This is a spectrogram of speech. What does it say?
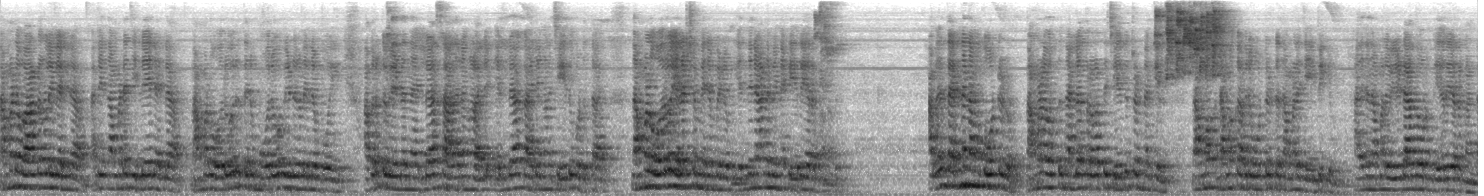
നമ്മുടെ വാർഡുകളിലെല്ലാം അല്ലെങ്കിൽ നമ്മുടെ ജില്ലയിലെല്ലാം നമ്മൾ ഓരോരുത്തരും ഓരോ വീടുകളിലും പോയി അവർക്ക് വേണ്ടുന്ന എല്ലാ സാധനങ്ങളും അല്ലെ എല്ലാ കാര്യങ്ങളും ചെയ്തു കൊടുത്താൽ നമ്മൾ ഓരോ ഇലക്ഷൻ വരുമ്പോഴും എന്തിനാണ് പിന്നെ കയറി ഇറങ്ങുന്നത്? അവർ തന്നെ നമുക്ക് വോട്ടിടും. നമ്മളവർക്ക് നല്ല പ്രവൃത്തി ചെയ്തിട്ടുണ്ടെങ്കിൽ നമ്മ നമുക്ക് അവർ വോട്ടിട്ട് നമ്മളെ ജയിപ്പിക്കും. അതിന് നമ്മൾ വീടാന്തോറും കയറി ഇറങ്ങണ്ട.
